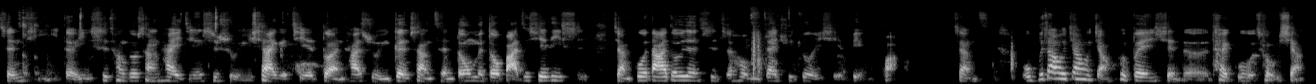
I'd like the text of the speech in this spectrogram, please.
整体的影视创作上，它已经是属于下一个阶段，它属于更上层。等我们都把这些历史讲过，大家都认识之后，我们再去做一些变化，这样子，我不知道这样讲会不会显得太过抽象。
